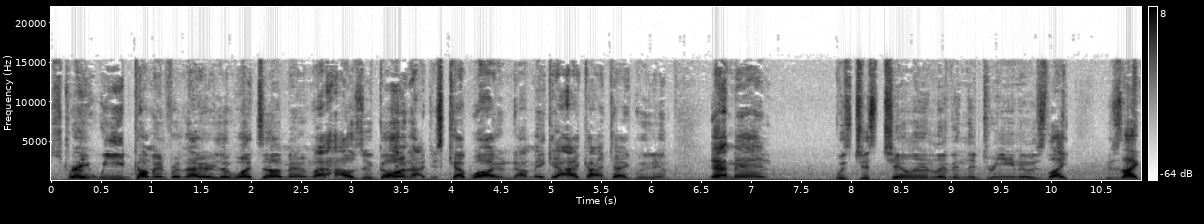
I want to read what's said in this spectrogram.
Straight weed coming from there. He's like, "What's up, man?" I'm like, "How's it going?" I just kept walking, not making eye contact with him. That man was just chilling, living the dream. It was like it was like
